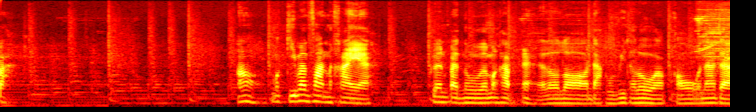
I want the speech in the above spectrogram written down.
ปะอ้าวเมื่อกี้มันฟันใครอะเพื่อนไปตรงนู้นแล้วมั้งครับเดี๋ยวเรารอดักลูฟี่ทาโร่ครับเขาน่าจะ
